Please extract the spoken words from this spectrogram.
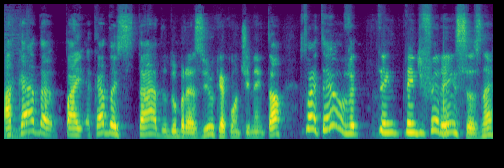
A cada, a cada estado do Brasil que é continental, vai ter tem, tem diferenças, né?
